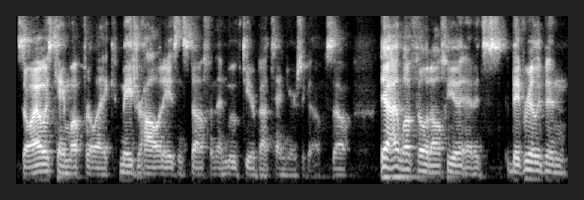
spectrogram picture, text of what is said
so I always came up for like major holidays and stuff, and then moved here about ten years ago. So yeah, I love Philadelphia, and it's they've really been,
